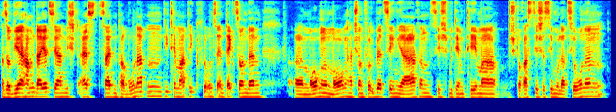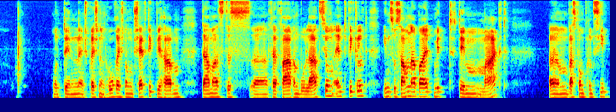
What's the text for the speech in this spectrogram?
Also wir haben da jetzt ja nicht erst seit ein paar Monaten die Thematik für uns entdeckt, sondern äh, Morgen und Morgen hat schon vor über zehn Jahren sich mit dem Thema stochastische Simulationen und den entsprechenden Hochrechnungen beschäftigt. Wir haben damals das äh, Verfahren Volatium entwickelt in Zusammenarbeit mit dem Markt, ähm, was vom Prinzip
